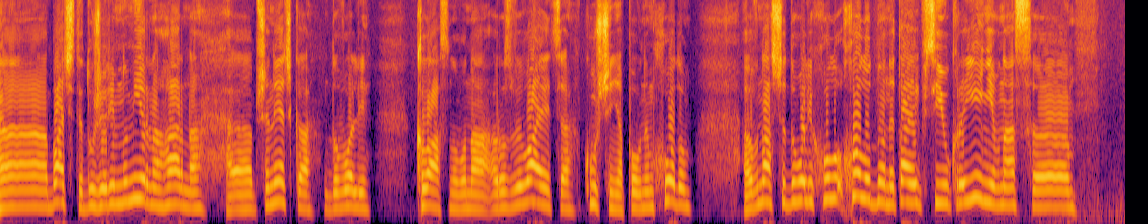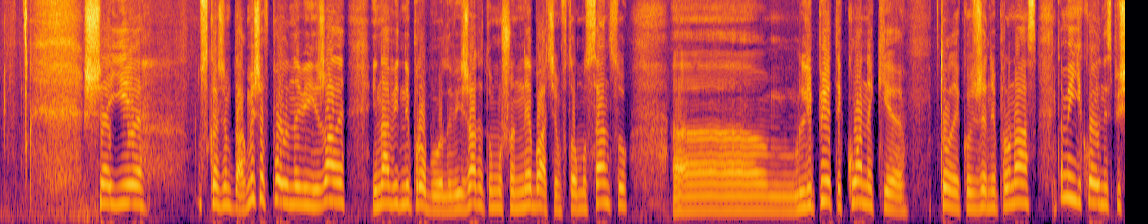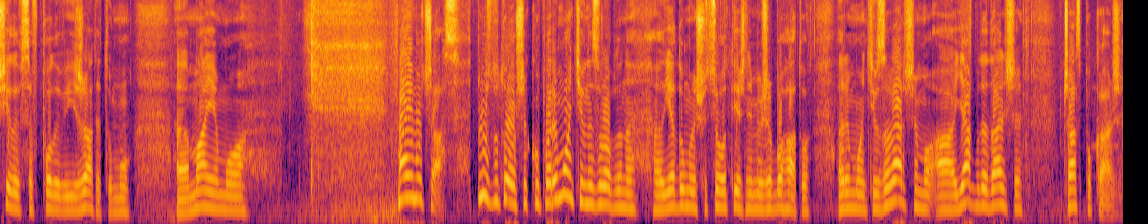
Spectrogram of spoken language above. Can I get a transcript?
Е, Бачите, дуже рівномірна, гарна е, пшеничка, доволі класно вона розвивається, кущення повним ходом. Е, В нас ще доволі холодно, не так як в всій Україні. В нас ще є, ну скажімо так, ми ще в поле не виїжджали і навіть не пробували виїжджати, тому що не бачимо в тому сенсу. Ліпити коники, то якось вже не про нас. Та ми ніколи не спішили все в поле виїжджати, тому е, маємо. Маємо час. Плюс до того, що купа ремонтів не зроблено. Е, Я думаю, що цього тижня ми вже багато ремонтів завершимо, а як буде далі, час покаже.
